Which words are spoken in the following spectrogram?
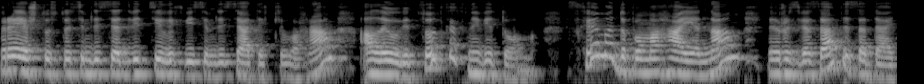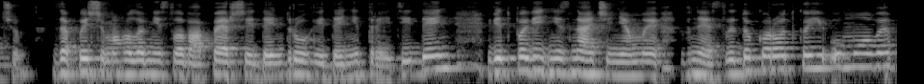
решту 172,8 кг, але у відсотках невідомо. Схема допомагає нам розв'язати задачу. Запишемо головні слова перший день, другий день і третій день. Відповідні значення ми внесли до короткої умови,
